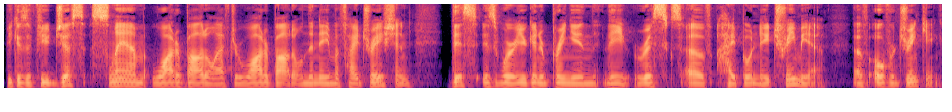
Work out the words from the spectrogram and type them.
because if you just slam water bottle after water bottle in the name of hydration this is where you're going to bring in the risks of hyponatremia of overdrinking.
